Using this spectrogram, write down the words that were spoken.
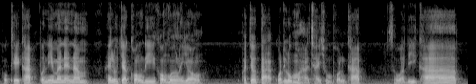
โอเคครับ วันนี้มาแนะนำให้รู้จักของดีของเมืองระยอง พระเจ้าตากวัดลุ่มมหาชัยชุมพลครับ สวัสดีครับ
